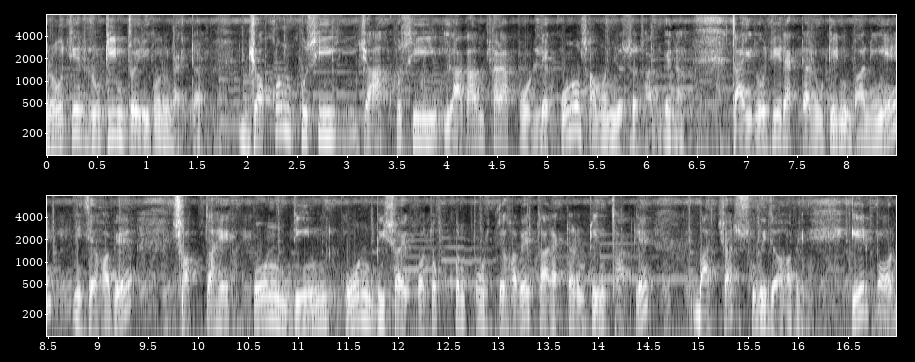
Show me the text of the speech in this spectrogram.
রোজের রুটিন তৈরি করুন একটা। যখন খুশি, যা খুশি, লাগাম ছাড়া পড়লে কোনো সামঞ্জস্য থাকবে না। তাই রোজের একটা রুটিন বানিয়ে নিতে হবে। সপ্তাহে কোন দিন, কোন বিষয় কতক্ষণ পড়তে হবে, তার একটা রুটিন থাকলে বাচ্চার সুবিধা হবে। এরপর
